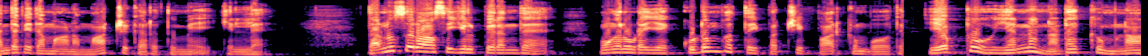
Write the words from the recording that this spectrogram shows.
எந்த விதமான மாற்று கருத்துமே இல்லை. தனுசு ராசியில் பிறந்த உங்களுடைய குடும்பத்தை பற்றி பார்க்கும்போது எப்போ என்ன நடக்கும்னா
